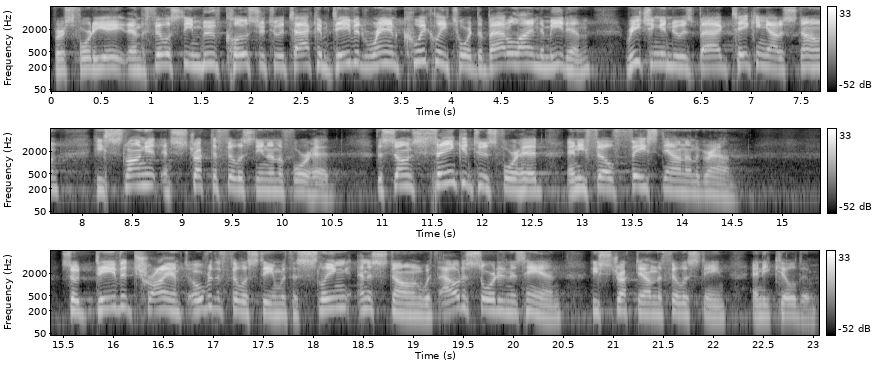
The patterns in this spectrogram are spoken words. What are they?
Verse 48 And the Philistine moved closer to attack him. David ran quickly toward the battle line to meet him. Reaching into his bag, taking out a stone, he slung it and struck the Philistine on the forehead. The stone sank into his forehead, and he fell face down on the ground. So David triumphed over the Philistine with a sling and a stone. Without a sword in his hand, he struck down the Philistine and he killed him.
